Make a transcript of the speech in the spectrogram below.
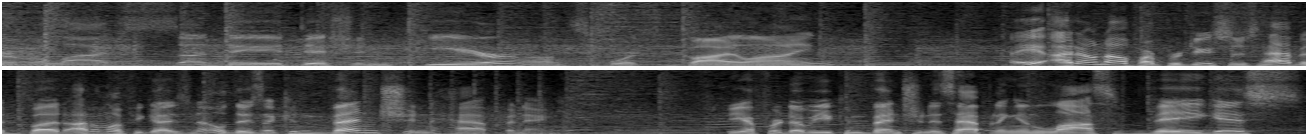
Observer Live Sunday edition here on Sports Byline. Hey, I don't know if our producers have it, but I don't know if you guys know. There's a convention happening. The F4W convention is happening in Las Vegas.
